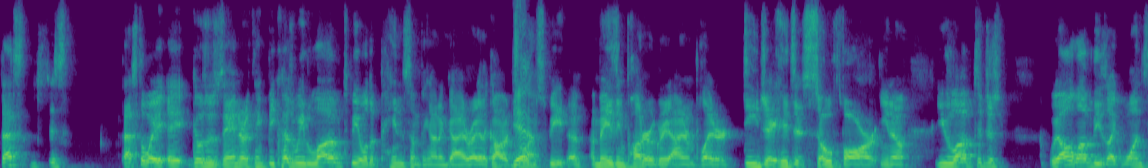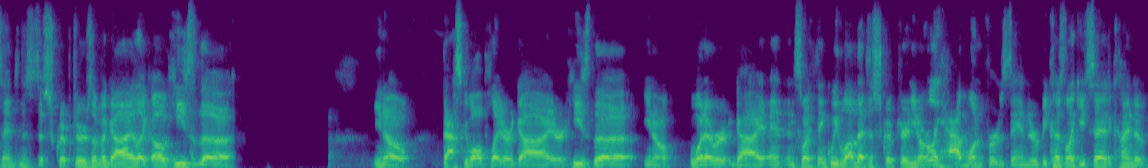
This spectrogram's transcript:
That's it's that's the way it goes with Xander. I think because we love to be able to pin something on a guy, right? Like, oh, Jordan yeah. Spieth, amazing putter, great iron player. DJ hits it so far. You know, you love to just we all love these like one sentence descriptors of a guy, like oh he's the, you know, basketball player guy or he's the you know whatever guy, and and so I think we love that descriptor, and you don't really have one for Xander because like you said, kind of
